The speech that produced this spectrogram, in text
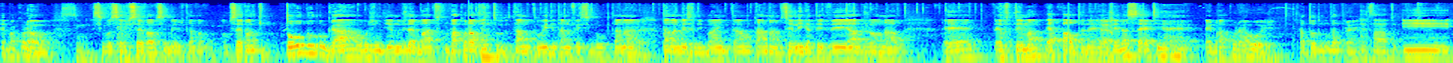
é, é Bacurau. Sim. Se você observar, você mesmo estava observando que todo lugar hoje em dia nos debates, Bacurau tem tudo. Está no Twitter, está no Facebook, está na, é. tá na mesa de bar, então tá na, você liga a TV, abre o jornal. É, é o tema, é a pauta, né? É. A agenda 7 é, é Bacurau hoje. Está todo mundo atrás. Exato. E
